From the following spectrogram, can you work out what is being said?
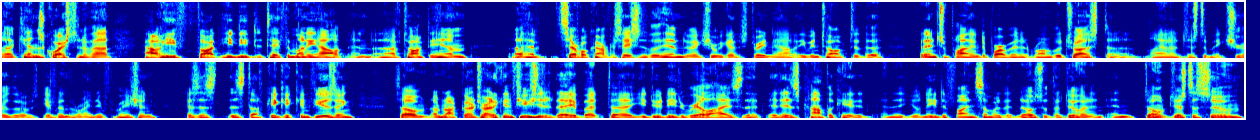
uh, Ken's question about how he thought he needed to take the money out, and, and I've talked to him uh, have several conversations with him to make sure we got it straightened out. I even talked to the financial planning department at Ronald Blue Trust in Atlanta just to make sure that I was giving him the right information because this this stuff can get confusing. So I'm not going to try to confuse you today, but uh, you do need to realize that it is complicated and that you'll need to find somebody that knows what they're doing. And, and don't just assume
